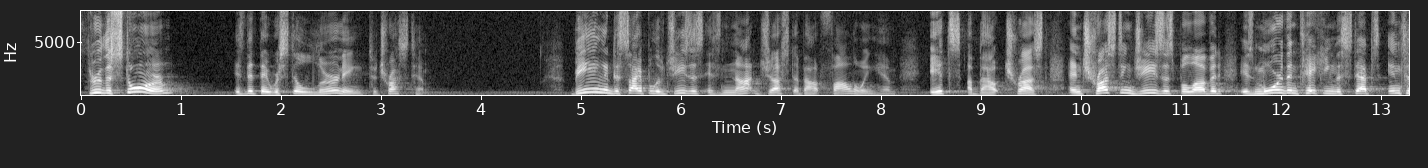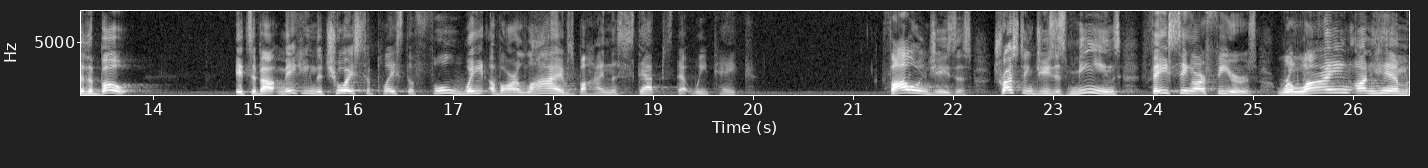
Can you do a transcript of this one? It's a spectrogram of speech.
through the storm is that they were still learning to trust him. Being a disciple of Jesus is not just about following him, it's about trust. And trusting Jesus, beloved, is more than taking the steps into the boat. It's about making the choice to place the full weight of our lives behind the steps that we take. Following Jesus, trusting Jesus means facing our fears, relying on Him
